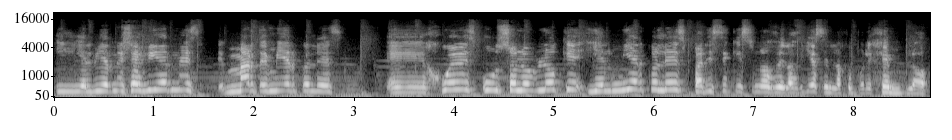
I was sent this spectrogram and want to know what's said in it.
y el viernes ya es viernes, martes, miércoles, eh, jueves un solo bloque y el miércoles parece que es uno de los días en los que, por ejemplo,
